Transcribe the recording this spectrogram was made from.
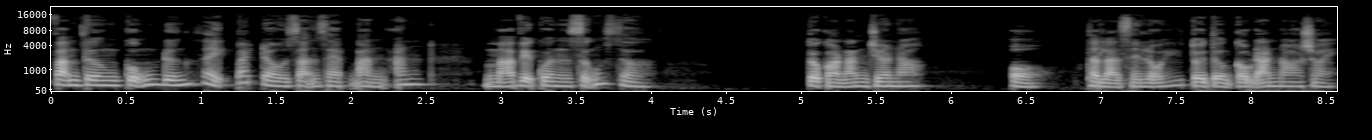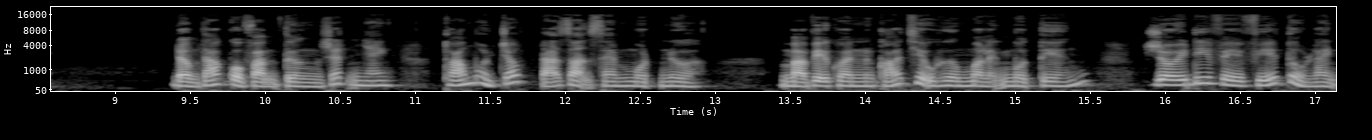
Phạm Tường cũng đứng dậy bắt đầu dọn dẹp bàn ăn, Mã Vị Quân sững sờ. Tôi còn ăn chưa no? Ồ, thật là xin lỗi, tôi tưởng cậu đã no rồi. Động tác của Phạm Tường rất nhanh, thoáng một chốc đã dọn xem một nửa. Mã Vị Quân có chịu hương mà lạnh một tiếng, rồi đi về phía tủ lạnh,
